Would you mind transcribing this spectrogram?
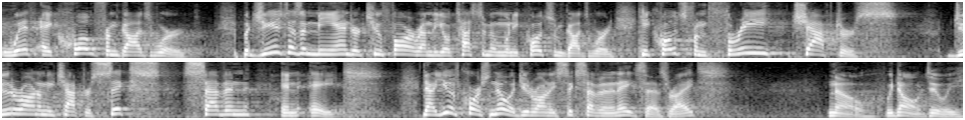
with a quote from God's word. But Jesus doesn't meander too far around the Old Testament when he quotes from God's word. He quotes from three chapters Deuteronomy chapter 6, 7, and 8. Now, you, of course, know what Deuteronomy 6, 7, and 8 says, right? No, we don't, do we?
